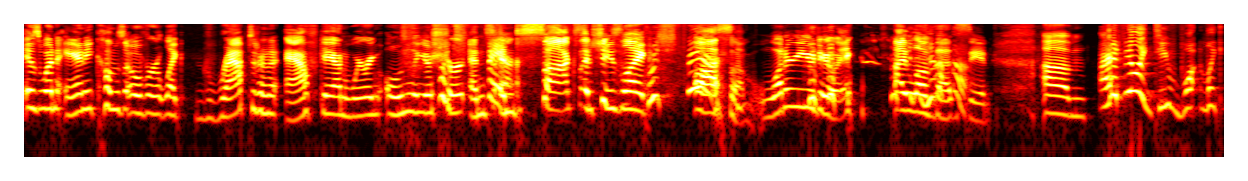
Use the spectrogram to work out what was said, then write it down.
is when Annie comes over, like wrapped in an afghan, wearing only a shirt and, and socks, and she's like, "Awesome! What are you doing?" I love that scene. Um, I feel like, do you want like?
